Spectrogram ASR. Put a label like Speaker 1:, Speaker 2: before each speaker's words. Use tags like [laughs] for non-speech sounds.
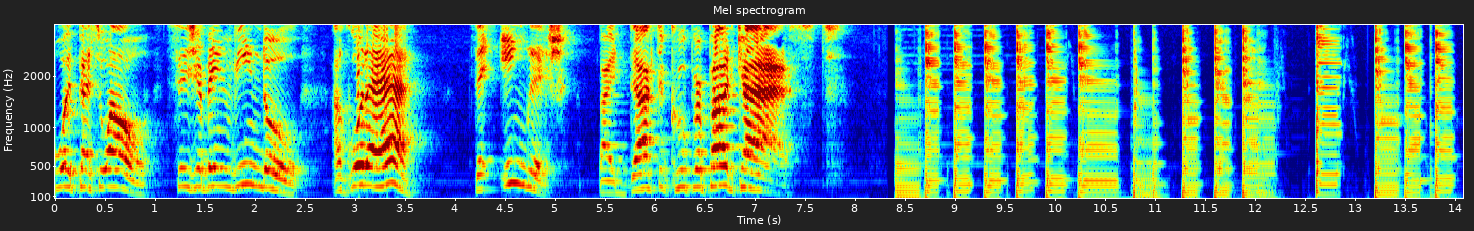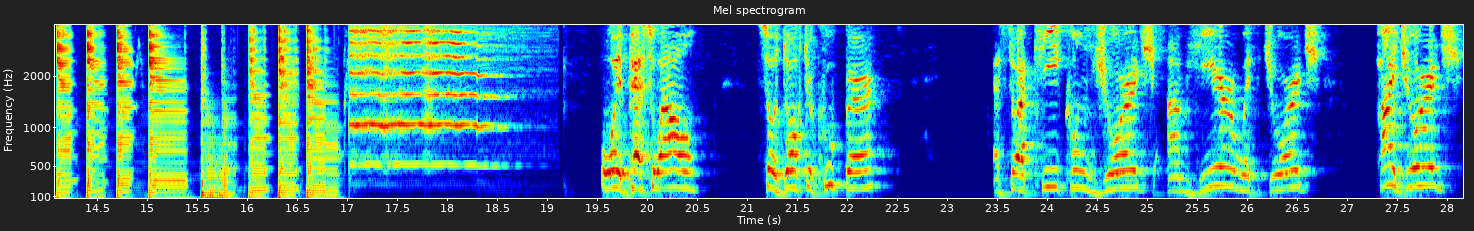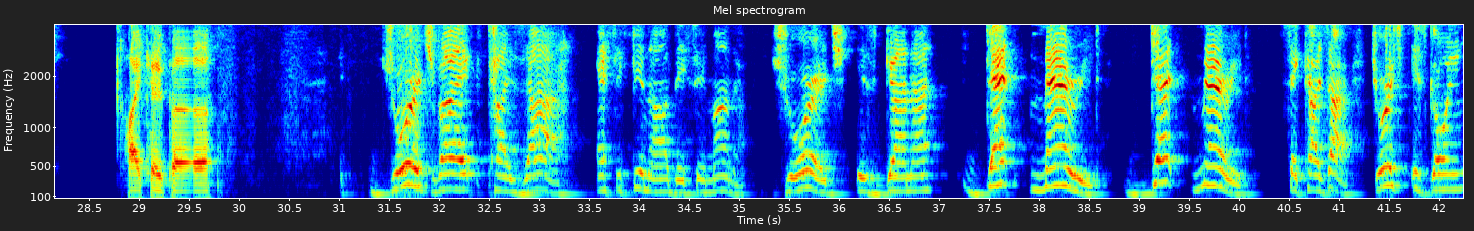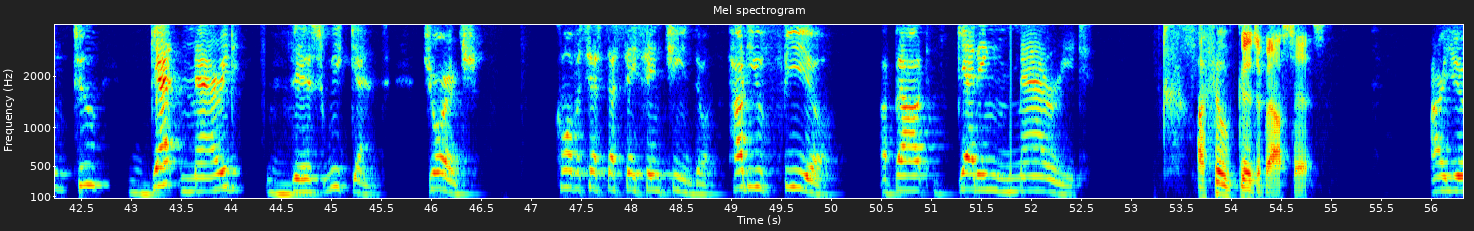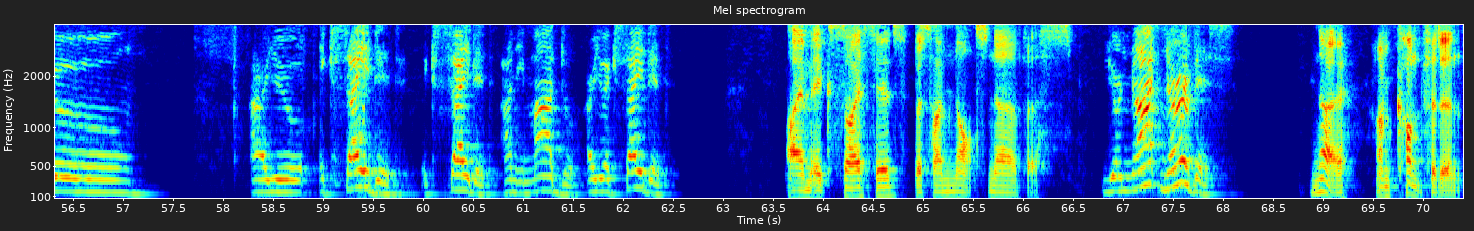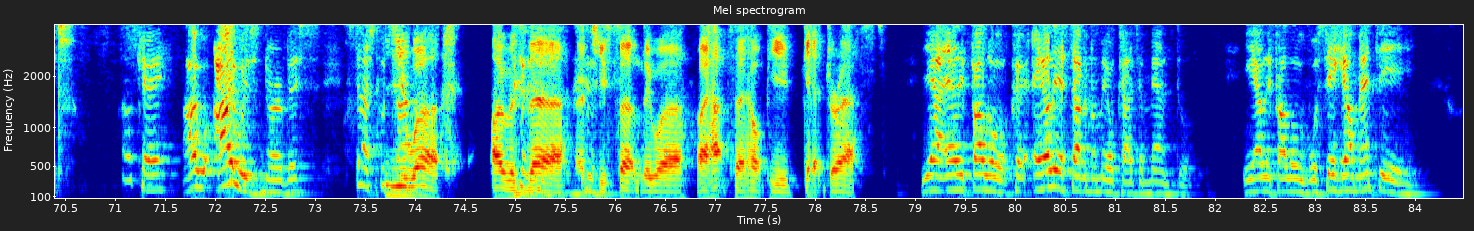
Speaker 1: Oi, pessoal, seja bem-vindo. Agora é The English by Dr. Cooper Podcast. Oi, pessoal. Sou Dr. Cooper. Estou aqui com George. I'm here with George. Hi, George.
Speaker 2: Hi, Cooper.
Speaker 1: George vai casar esse final de semana. George is gonna get married. Get married. Se casar. George is going to get married this weekend. George, como você está se sentindo? How do you feel about getting married?
Speaker 2: I feel good about it.
Speaker 1: Are you are you excited? Excited, animado? Are you excited?
Speaker 2: I'm excited, but I'm not nervous.
Speaker 1: You're not nervous.
Speaker 2: No, I'm confident.
Speaker 1: Okay. I, I was nervous.
Speaker 2: You were. I was there, and you certainly were. I had to help you get dressed.
Speaker 1: Yeah, ele falou que ela estava no meu casamento. E ele falou, você realmente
